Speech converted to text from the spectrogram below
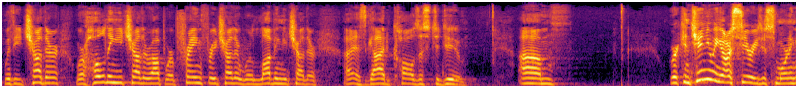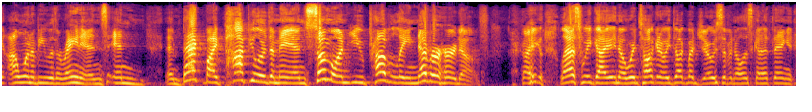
with each other. We're holding each other up. We're praying for each other. We're loving each other uh, as God calls us to do. Um, we're continuing our series this morning, I Want to Be Where the Rain Ends, and, and backed by popular demand, someone you probably never heard of. Right? Last week, I, you know, we're talking, we talked about Joseph and all this kind of thing, and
